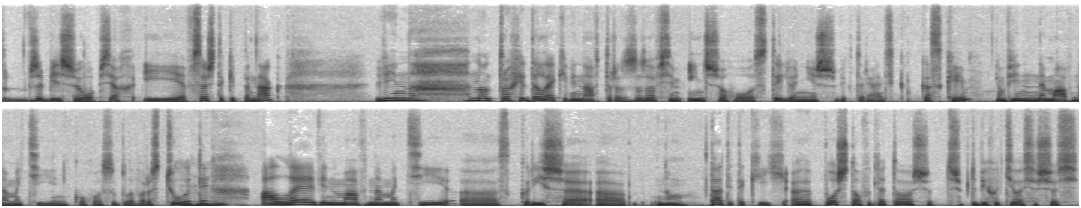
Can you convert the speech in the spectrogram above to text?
вже більший обсяг, і все ж таки пенак він ну трохи далекий. Він автор зовсім іншого стилю, ніж вікторіанські казки. Він не мав на меті нікого особливо розчулити, uh але він мав на меті е, скоріше е, ну, дати такий е, поштовх для того, щоб щоб тобі хотілося щось,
